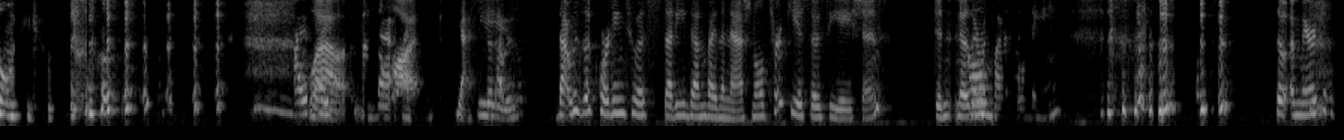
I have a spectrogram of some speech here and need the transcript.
my god. I wow. That a lot. Yes. So that was that was according to a study done by the National Turkey Association. Didn't know there Oh was a thing. So Americans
